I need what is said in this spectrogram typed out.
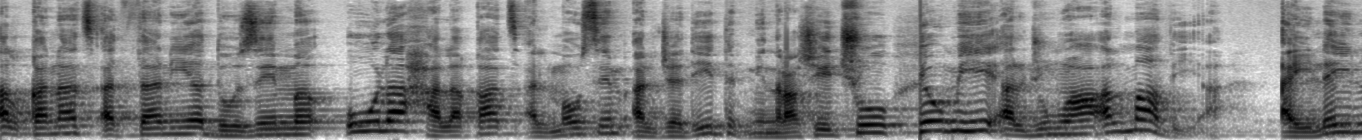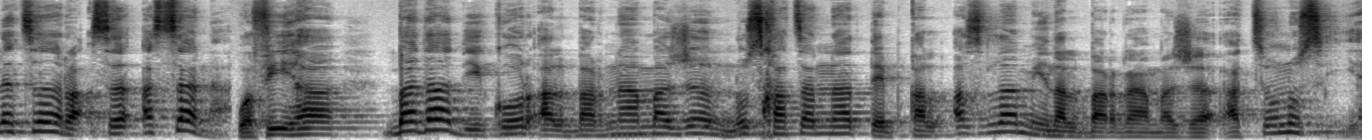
القناة الثانية دوزيم أولى حلقات الموسم الجديد من رشيد شو يومه الجمعة الماضية. أي ليلة رأس السنة. وفيها بدا ديكور البرنامج نسخة طبق الأصل من البرنامج التونسي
